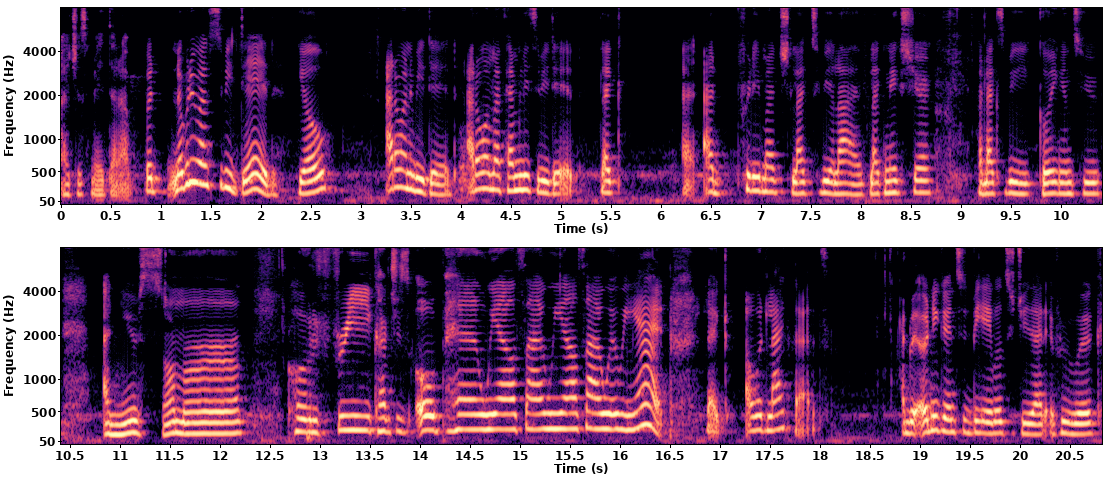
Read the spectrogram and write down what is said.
I just made that up. But nobody wants to be dead, yo. I don't want to be dead. I don't want my family to be dead. Like, I'd pretty much like to be alive. Like next year, I'd like to be going into a new summer, COVID free, countries open, we outside, we outside, where we at? Like, I would like that. And we're only going to be able to do that if we work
